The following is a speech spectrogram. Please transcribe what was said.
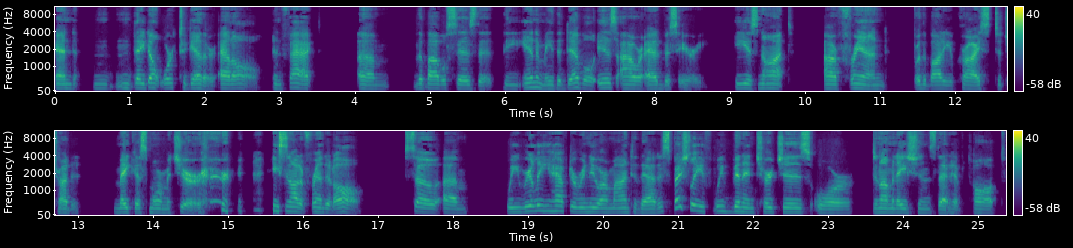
and they don't work together at all. In fact, um, the Bible says that the enemy, the devil, is our adversary. He is not our friend for the body of Christ to try to make us more mature. He's not a friend at all. So um, we really have to renew our mind to that, especially if we've been in churches or denominations that have taught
